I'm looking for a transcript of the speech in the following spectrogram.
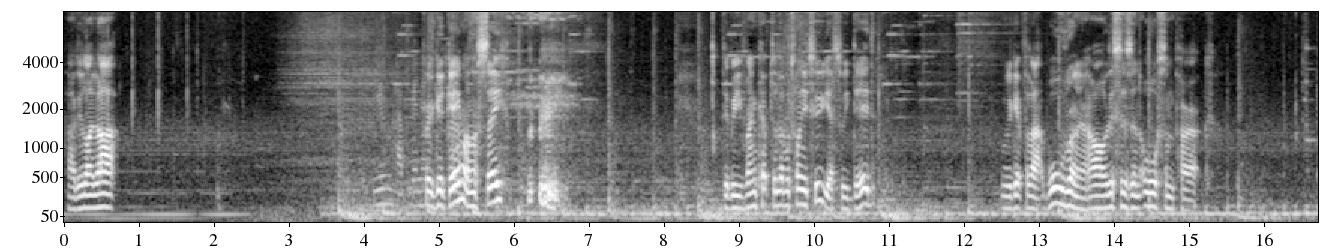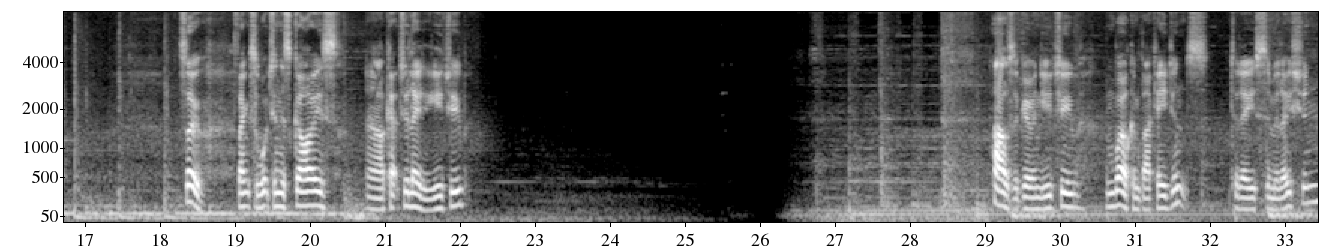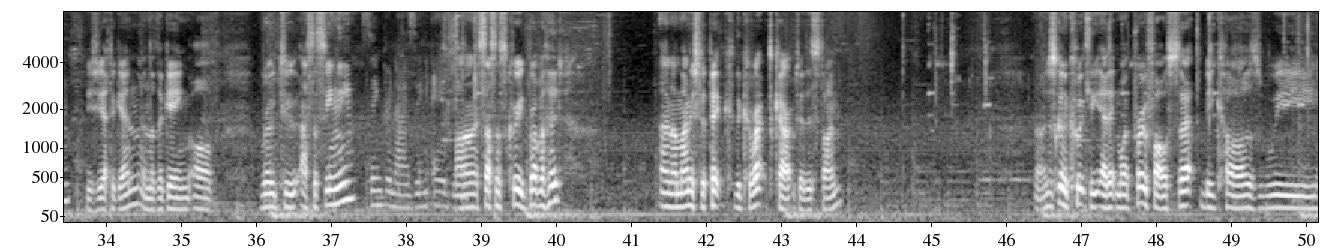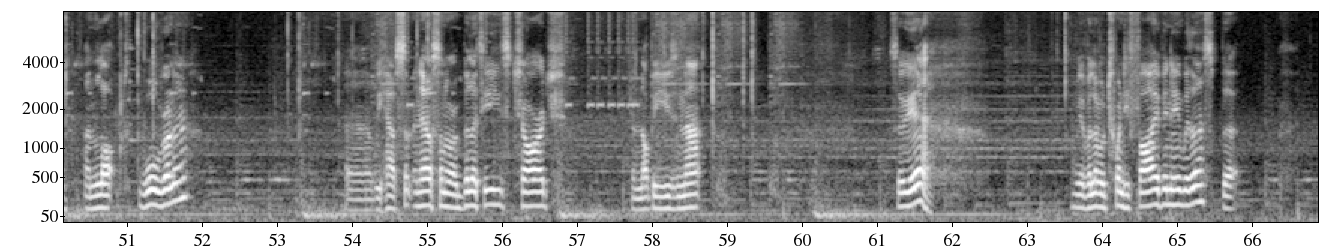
How do you like that? You have. Pretty good game, I must say. did we rank up to level 22? Yes, we did. What do we get for that? Wall Runner. Oh, this is an awesome perk. So, thanks for watching this, guys. And I'll catch you later, YouTube. How's it going, YouTube? And welcome back, agents. Today's simulation is yet again another game of Road to Assassini Synchronizing agents. on Assassin's Creed Brotherhood. And I managed to pick the correct character this time. Now, I'm just going to quickly edit my profile set because we unlocked Wall Runner. Uh, we have something else on our abilities, charge, and not be using that. So yeah, we have a level 25 in here with us, but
